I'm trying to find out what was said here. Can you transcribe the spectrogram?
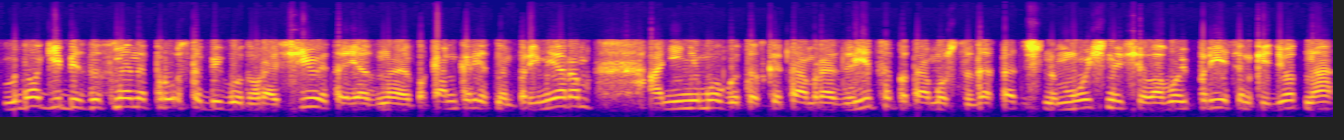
Многие бизнесмены просто бегут в Россию, это я знаю по конкретным примерам. Они не могут, так сказать, там развиться, потому что достаточно мощный силовой прессинг идет на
